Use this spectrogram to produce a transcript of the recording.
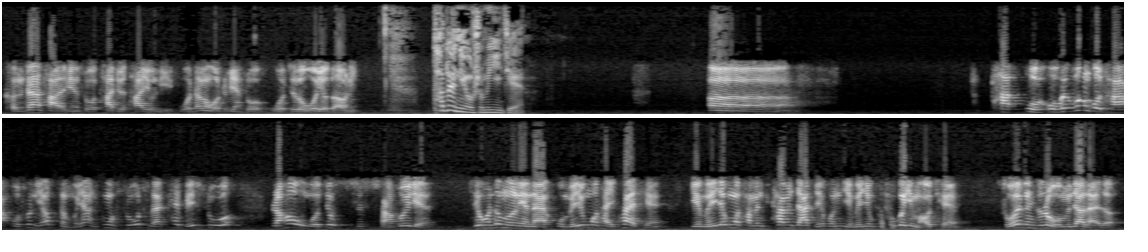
可能站在他那边说，他觉得他有理；我站在我这边说，我觉得我有道理。他对你有什么意见？呃，他我我会问过他，我说你要怎么样，你跟我说出来，他也没说。然后我就只想说一点，结婚这么多年来，我没用过他一块钱，也没用过他们他们家结婚也没用出过一毛钱，所有东西都是我们家来的。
